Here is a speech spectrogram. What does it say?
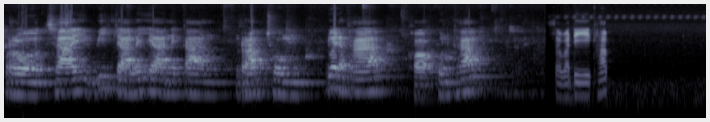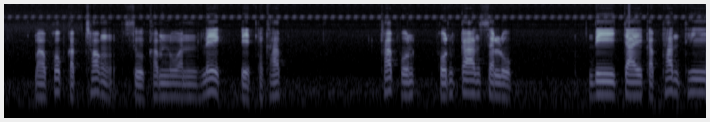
โปรดใช้วิจารณญาณในการรับชมด้วยนะครับ ขอบคุณครับ สวัสดีครับ มาพบกับช่องสูตรคำนวณเลขเด็ดนะครับ ครับผลผลการสรุปดีใจกับท่านที่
